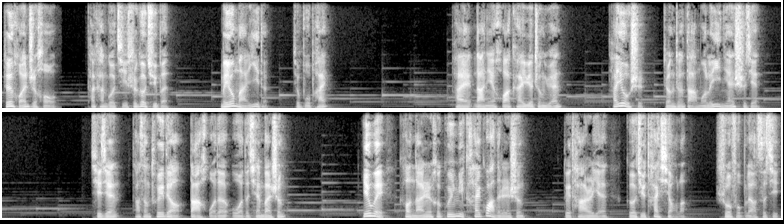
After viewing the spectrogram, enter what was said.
甄嬛之后，他看过几十个剧本，没有满意的就不拍。拍《那年花开月正圆》，他又是整整打磨了一年时间。期间，他曾推掉大火的《我的前半生》，因为靠男人和闺蜜开挂的人生，对他而言格局太小了，说服不了自己。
